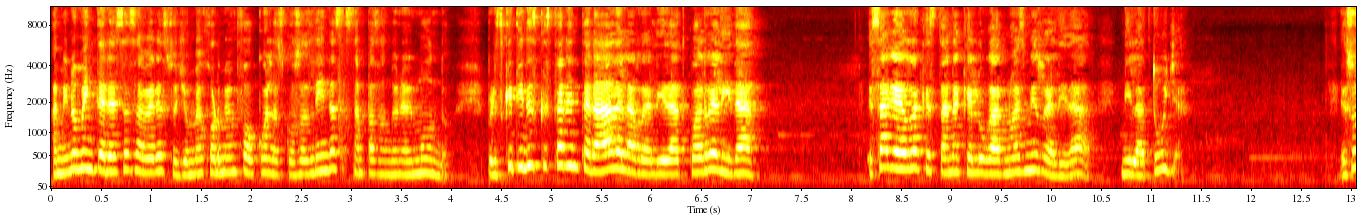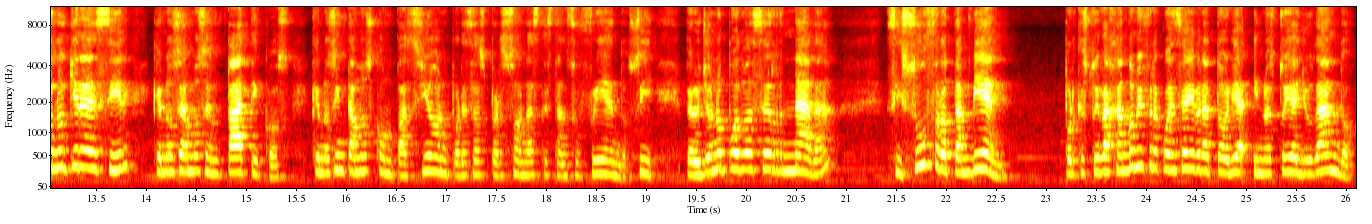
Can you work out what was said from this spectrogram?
A mí no me interesa saber eso. Yo mejor me enfoco en las cosas lindas que están pasando en el mundo. Pero es que tienes que estar enterada de la realidad. ¿Cuál realidad? Esa guerra que está en aquel lugar no es mi realidad, ni la tuya. Eso no quiere decir que no seamos empáticos, que no sintamos compasión por esas personas que están sufriendo, sí, pero yo no puedo hacer nada si sufro también, porque estoy bajando mi frecuencia vibratoria y no estoy ayudando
